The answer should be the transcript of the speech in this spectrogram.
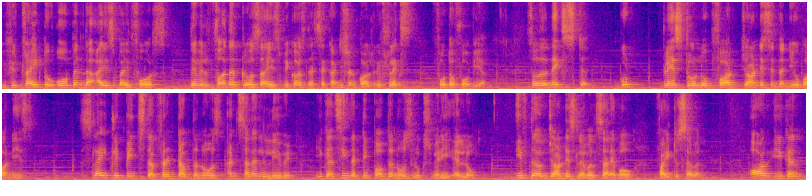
If you try to open the eyes by force, they will further close the eyes because that's a condition called reflex photophobia. So the next good place to look for jaundice in the newborn is slightly pinch the front of the nose and suddenly leave it. You can see the tip of the nose looks very yellow. If the jaundice levels are above 5 to 7. Or you can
